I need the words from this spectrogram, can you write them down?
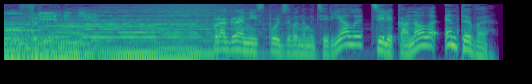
Времени В программе использованы материалы телеканала НТВ.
